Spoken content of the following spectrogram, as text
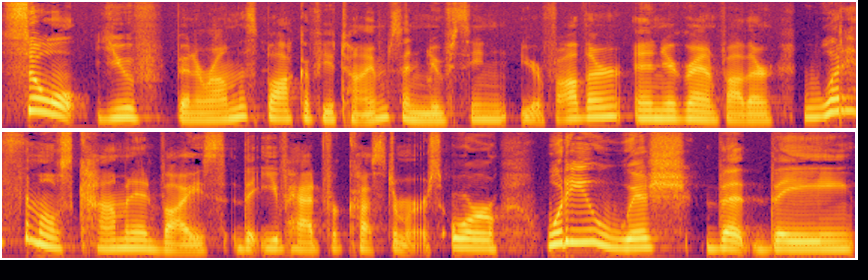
So, you've been around this block a few times and you've seen your father and your grandfather. What is the most common advice that you've had for customers? Or what do you wish that they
